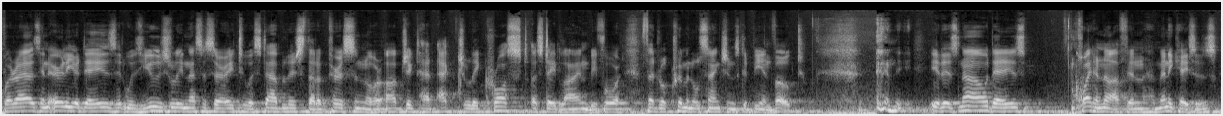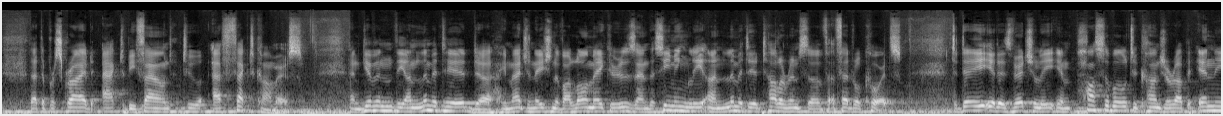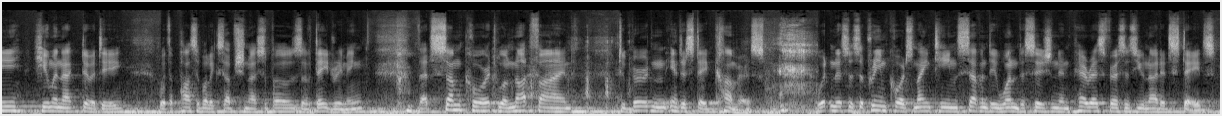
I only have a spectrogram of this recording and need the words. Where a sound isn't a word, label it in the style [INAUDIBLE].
whereas in earlier days it was usually necessary to establish that a person or object had actually crossed a state line before federal criminal sanctions could be invoked. [CLEARS THROAT] it is nowadays quite enough in many cases that the prescribed act be found to affect commerce. And given the unlimited uh, imagination of our lawmakers and the seemingly unlimited tolerance of federal courts, Today, it is virtually impossible to conjure up any human activity, with the possible exception, I suppose, of daydreaming, that some court will not find to burden interstate commerce. Witness the Supreme Court's 1971 decision in Perez versus United States,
